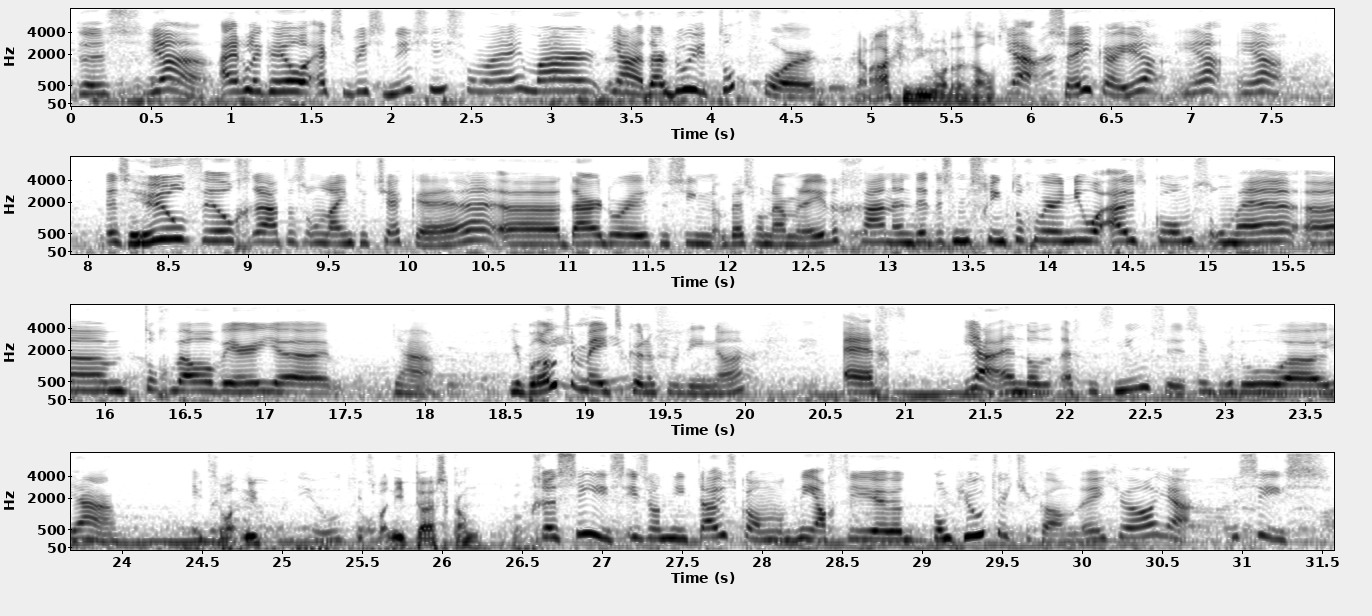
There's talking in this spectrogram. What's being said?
Dus ja, eigenlijk heel exhibitionistisch voor mij. Maar ja, daar doe je het toch voor. Graag gezien worden zelfs. Ja, zeker. Ja, ja, ja. Er is heel veel gratis online te checken. Hè? Eh, daardoor is de scene best wel naar beneden gegaan. En dit is misschien toch weer een nieuwe uitkomst om hè, ehm, toch wel weer je, ja, je brood ermee te kunnen verdienen. Echt. Ja, en dat het echt iets nieuws is. Ik bedoel, eh, ja. Iets wat, niet, iets wat niet thuis kan. Precies, iets wat niet thuis kan, wat niet achter je computertje kan, weet je wel? Ja, precies.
